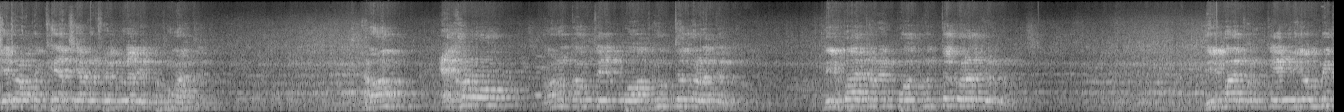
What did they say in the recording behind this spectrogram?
যেটার অপেক্ষায় আছে আমরা ফেব্রুয়ারির প্রথমার্ধে। এবং এখনও গণতন্ত্রের পথ রুদ্ধ করার জন্য, নির্বাচনের পথ রুদ্ধ করার জন্য, নির্বাচনকে বিলম্বিত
